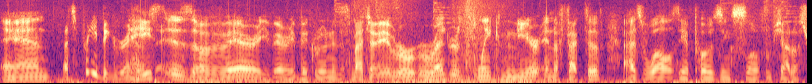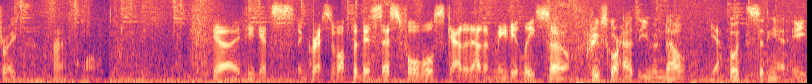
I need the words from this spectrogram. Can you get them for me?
and That's a pretty big rune. Haste is a very, very big rune in this matchup. It r- renders Blink near ineffective, as well as the opposing slow from Shadow Strike. Right, well. Yeah, if he gets aggressive off of this, S4 will scout it out immediately, so Creep score has evened out. Yeah. Both sitting at 8.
